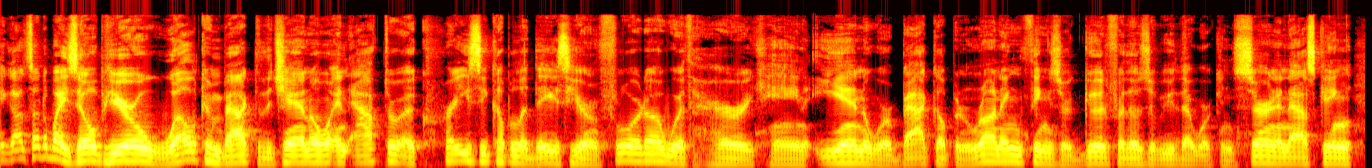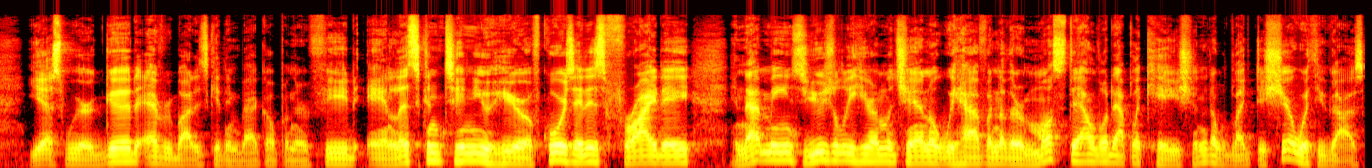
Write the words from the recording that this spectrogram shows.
Hey guys, iDeviceHelp here. Welcome back to the channel. And after a crazy couple of days here in Florida with Hurricane Ian, we're back up and running. Things are good for those of you that were concerned and asking. Yes, we are good. Everybody's getting back up on their feet. And let's continue here. Of course, it is Friday, and that means usually here on the channel we have another must download application that I would like to share with you guys.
